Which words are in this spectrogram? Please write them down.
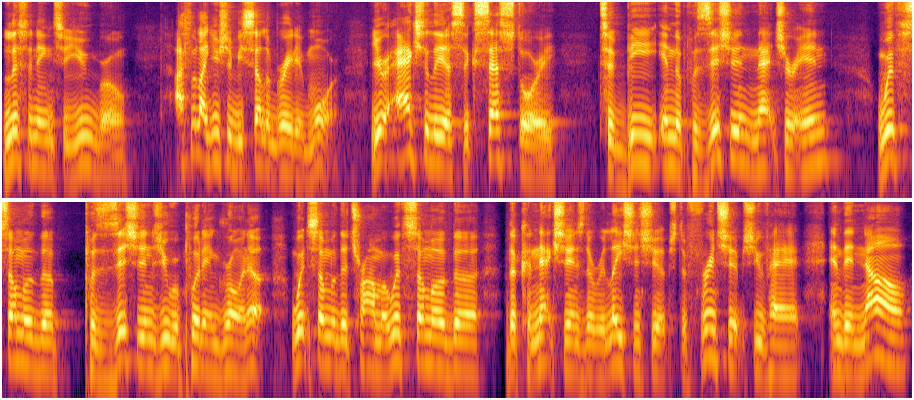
listening to you, bro, I feel like you should be celebrated more. You're actually a success story to be in the position that you're in with some of the positions you were put in growing up, with some of the trauma, with some of the the connections, the relationships, the friendships you've had, and then now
